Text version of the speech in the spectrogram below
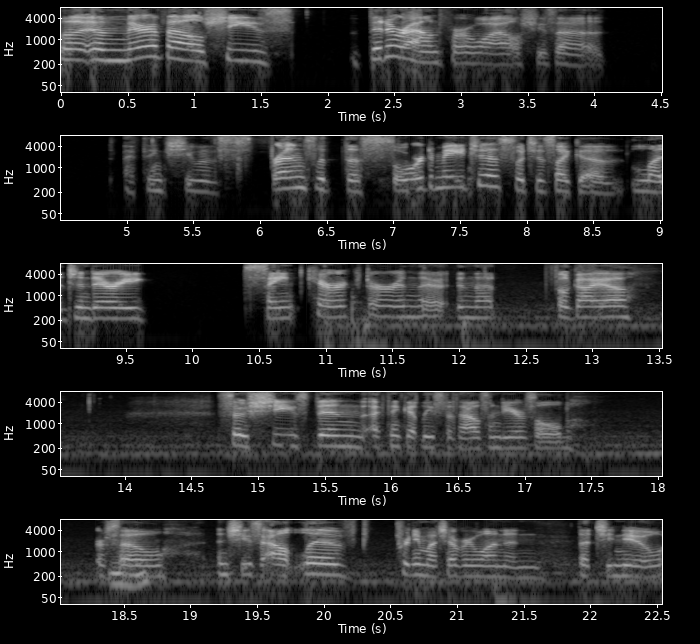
Well, um, Marivel, she's been around for a while. She's a, I think she was friends with the Sword Magus, which is like a legendary saint character in the in that Filgaia. So she's been, I think, at least a thousand years old or so, and she's outlived pretty much everyone and that she knew.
